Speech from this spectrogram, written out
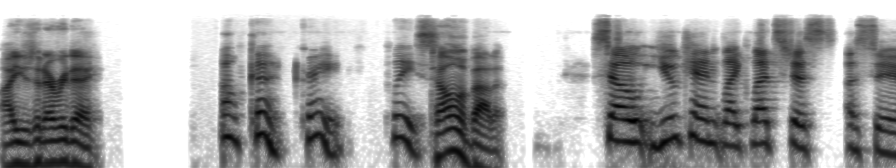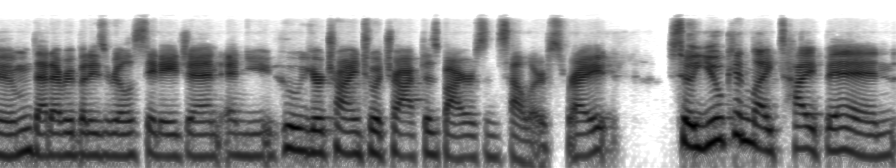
I use it every day. Oh good. Great. Please. Tell them about it so you can like let's just assume that everybody's a real estate agent and you who you're trying to attract as buyers and sellers right so you can like type in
